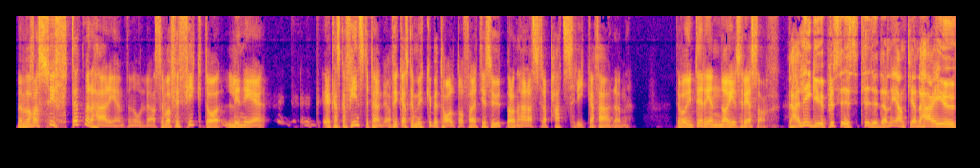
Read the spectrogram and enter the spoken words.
Men vad var syftet med det här egentligen, Olle? Alltså varför fick då Linné eh, ett ganska fint stipendium? Han fick ganska mycket betalt då för att ge sig ut på den här strapatsrika färden. Det var ju inte en ren nöjesresa. Det här ligger ju precis i tiden egentligen. Det här är ju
